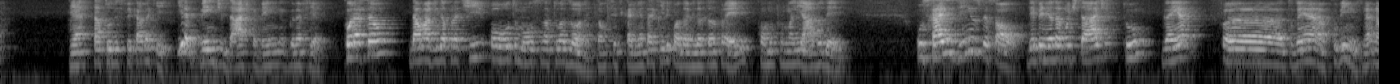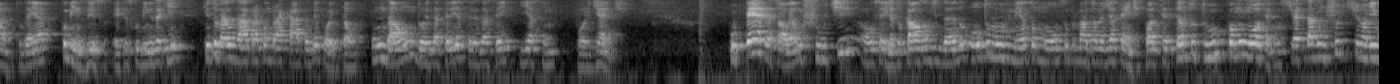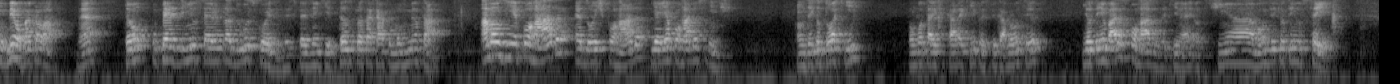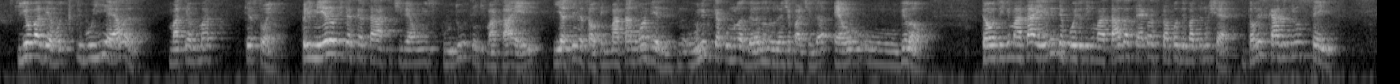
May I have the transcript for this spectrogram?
né? Tá tudo explicado aqui. E é bem didática, bem grafia. Coração dá uma vida para ti ou outro monstro na tua zona. Então se esse carinha tá aqui, ele pode dar vida tanto para ele como para um aliado dele. Os raiozinhos, pessoal, dependendo da quantidade, tu ganha uh, tu ganha cubinhos, né? Não, tu ganha cubinhos, isso. Esses cubinhos aqui que tu vai usar para comprar cartas depois. Então, um dá um, dois dá três, três dá seis e assim por diante. O pé, pessoal, é um chute, ou seja, tu causa um de dano ou tu movimenta um monstro para uma zona adjacente. Pode ser tanto tu como um outro. É como se tivesse dado um chute de um amigo meu, vai para lá, né? Então, o pezinho serve para duas coisas. Esse pezinho aqui, tanto para atacar como movimentar. A mãozinha é porrada, é dois de porrada, e aí a porrada é o seguinte. Vamos dizer que eu estou aqui, vamos botar esse cara aqui para explicar para vocês. E eu tenho várias porradas aqui, né? Eu tinha, vamos dizer que eu tenho seis. O que eu fazer? Eu vou distribuir elas, mas tem algumas questões. Primeiro eu tenho que acertar se tiver um escudo, tem que matar ele. E assim, pessoal, tem que matar numa vez. O único que acumula dano durante a partida é o, o vilão. Então eu tenho que matar ele, depois eu tenho que matar as asseclas para poder bater no chefe. Então nesse caso eu tenho seis.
